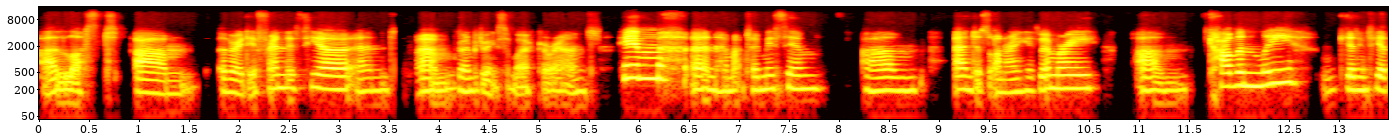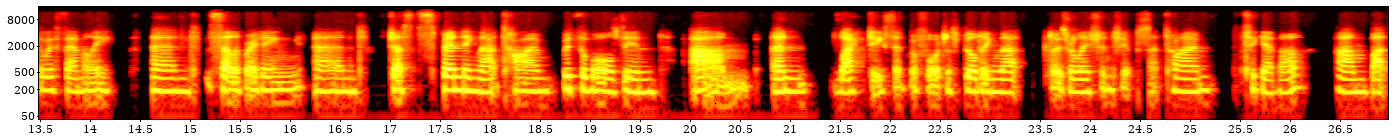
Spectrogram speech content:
I lost um, a very dear friend this year, and I'm going to be doing some work around him and how much I miss him, um, and just honoring his memory. Um, Covenly, getting together with family and celebrating and just spending that time with the walls in um, and like G said before, just building that those relationships that time together. Um, but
